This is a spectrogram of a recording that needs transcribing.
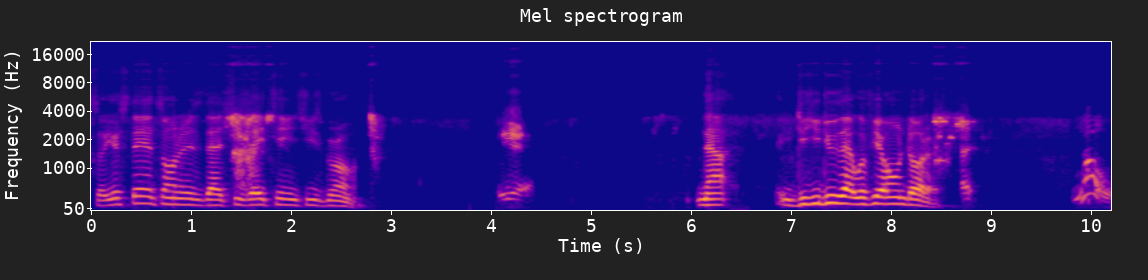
So your stance on it is that she's 18, she's grown. Yeah. Now, do you do that with your own daughter? No.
